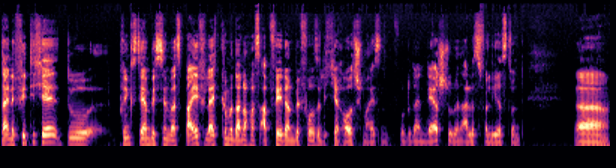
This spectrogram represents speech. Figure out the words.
deine Fittiche, du bringst dir ein bisschen was bei, vielleicht können wir da noch was abfedern, bevor sie dich hier rausschmeißen, bevor du deinen Lehrstuhl und alles verlierst. Und äh,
